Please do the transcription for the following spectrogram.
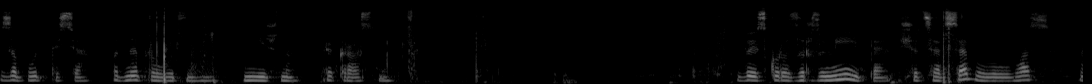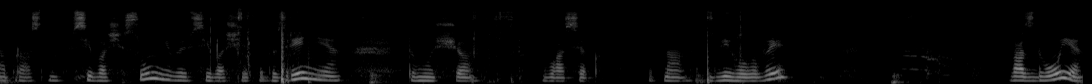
Забудьтеся одне про одного, ніжно, прекрасно. Ви скоро зрозумієте, що це все було у вас напрасно. Всі ваші сумніви, всі ваші подозріння, тому що у вас як одна, дві голови, вас двоє,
